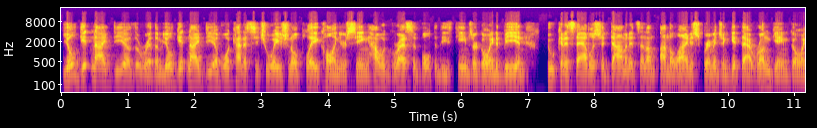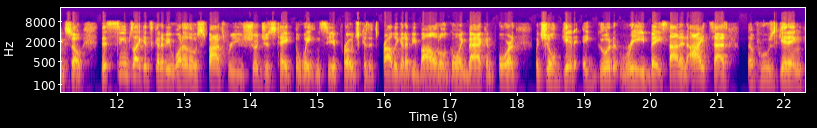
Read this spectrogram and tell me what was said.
you'll get an idea of the rhythm. You'll get an idea of what kind of situational play calling you're seeing, how aggressive both of these teams are going to be, and who can establish a dominance on, on the line of scrimmage and get that run game going. So this seems like it's going to be one of those spots where you should just take the wait and see approach because it's probably going to be volatile going back and forth, but you'll get a good read based on an eye test of who's getting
